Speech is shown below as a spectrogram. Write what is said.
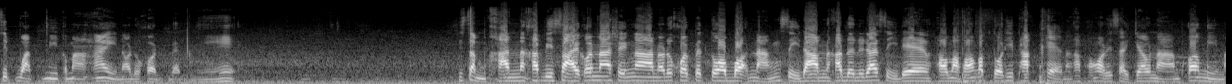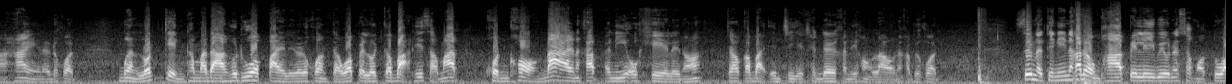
120 วัตต์มีก็มาให้เนาะทุกคนแบบนี้ ที่สำคัญนะครับดีไซน์ก็น่าใช้งานนะทุกคนเป็นตัวเบาะหนังสีดำนะครับเดินได้สีแดง พอมาพร้อมกับตัวที่พักแขนนะครับพร้อมกับที่ใส่แก้วน้ำก็มีมาให้นะทุกคนเหมือนรถเก่งธรรมดาทั่วๆไปเลยนะทุกคนแต่ว่าเป็นรถกระบะที่สามารถขนของได้นะครับ อันนี้โอเคเลยเนาะเจ้ากระบะ MG Extender คันนี้ของเรานะครับทุกคนซึ่งในทีนี้นะครับเดี๋ยวผมพาไปรีวิวในส่วนของตัว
